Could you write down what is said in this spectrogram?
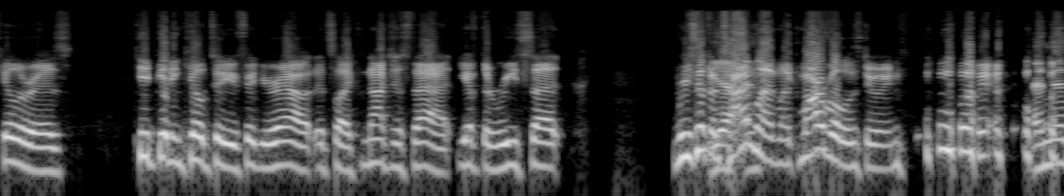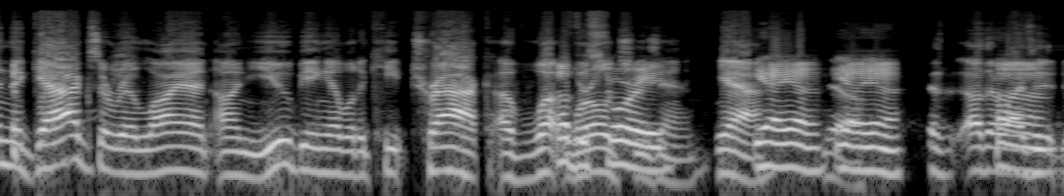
killer is. Keep getting killed till you figure out. It's like not just that you have to reset. Reset the Yeah, and- timeline like Marvel is doing. and then the gags are reliant on you being able to keep track of what Of world she's in. Yeah, yeah, yeah, Yeah. yeah, yeah. 'Cause otherwise Um, it,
